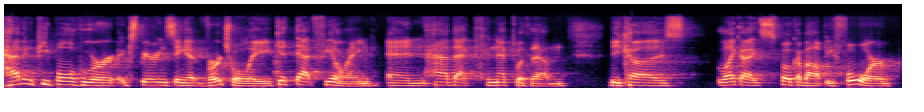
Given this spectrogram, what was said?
having people who are experiencing it virtually get that feeling and have that connect with them. Because, like I spoke about before,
